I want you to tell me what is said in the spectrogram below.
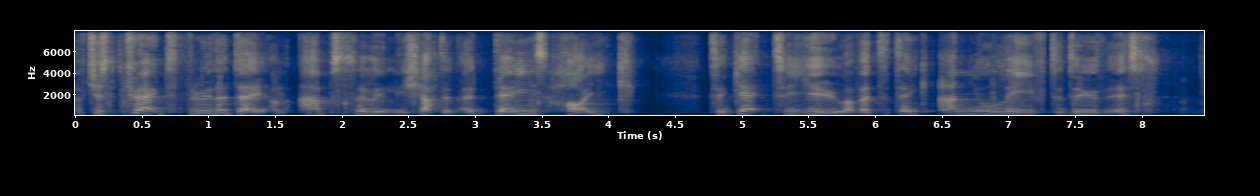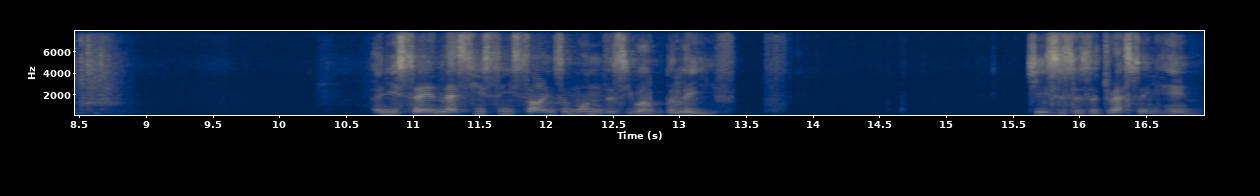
I've just trekked through the day. I'm absolutely shattered. A day's hike to get to you. I've had to take annual leave to do this. And you say, unless you see signs and wonders, you won't believe. Jesus is addressing him,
